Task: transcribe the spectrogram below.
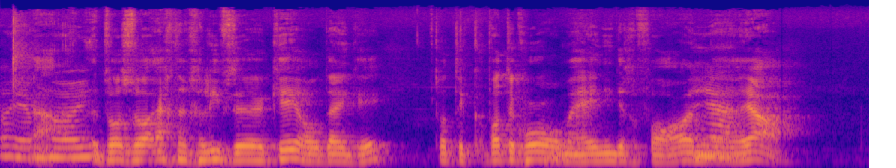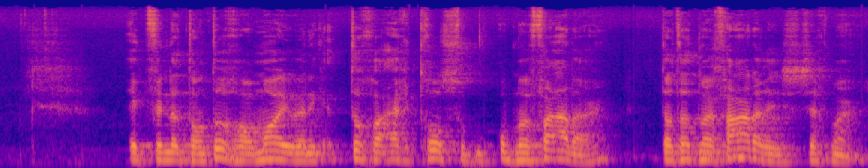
Oh ja, ja, mooi. het was wel echt een geliefde kerel, denk ik. Wat ik, wat ik hoor om me heen in ieder geval. En Ja. ja. ja, ik vind dat dan toch wel mooi. Ben ik toch wel eigenlijk trots op, op mijn vader. Dat dat mijn vader is, zeg maar. Dat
